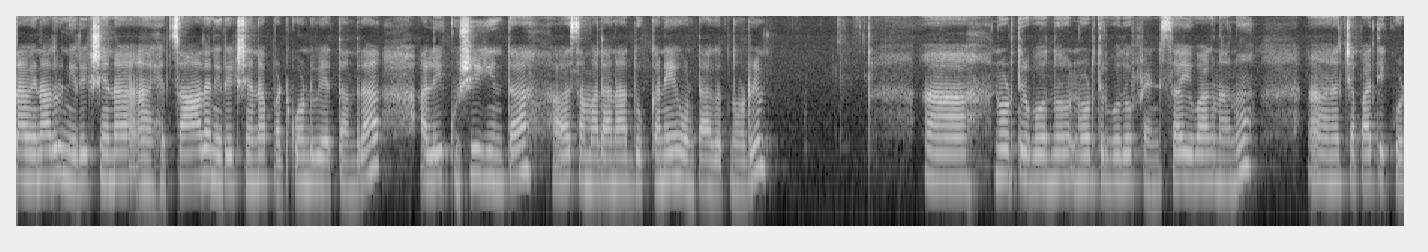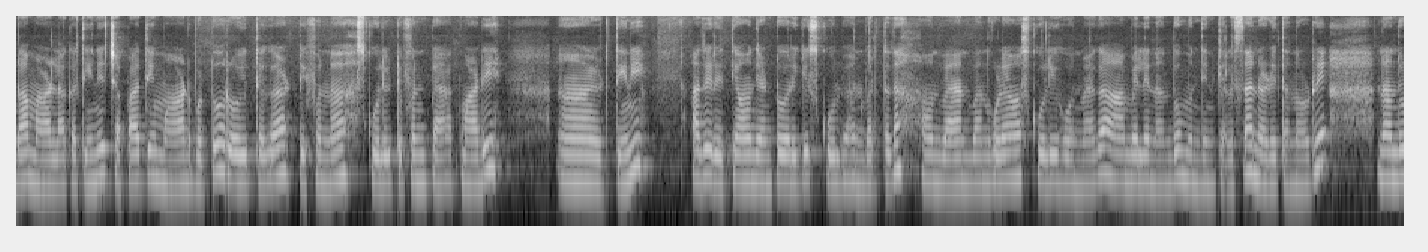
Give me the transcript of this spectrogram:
ನಾವೇನಾದರೂ ನಿರೀಕ್ಷೆನ ಹೆಚ್ಚಾದ ನಿರೀಕ್ಷೆನ ಪಟ್ಕೊಂಡ್ವಿ ಅಂತಂದ್ರೆ ಅಲ್ಲಿ ಖುಷಿಗಿಂತ ಅಸಮಾಧಾನ ದುಃಖನೇ ಉಂಟಾಗುತ್ತೆ ನೋಡ್ರಿ. ನೋಡ್ತಿರ್ಬೋದು ನೋಡ್ತಿರ್ಬೋದು ಫ್ರೆಂಡ್ಸ ಇವಾಗ ನಾನು ಚಪಾತಿ ಕೂಡ ಮಾಡ್ಲಾಕತ್ತೀನಿ. ಚಪಾತಿ ಮಾಡಿಬಿಟ್ಟು ರೋಹಿತ್ಗೆ ಟಿಫನ್ನ, ಸ್ಕೂಲಿಗೆ ಟಿಫನ್ ಪ್ಯಾಕ್ ಮಾಡಿ ಇಡ್ತೀನಿ. ಅದೇ ರೀತಿ ಅವ್ನು ಎಂಟೂವರೆಗೆ ಸ್ಕೂಲ್ ವ್ಯಾನ್ ಬರ್ತದೆ. ಅವ್ನು ವ್ಯಾನ್ ಬಂದ್ಗಳೇ ಅವ ಸ್ಕೂಲಿಗೆ ಹೋದ್ಮ್ಯಾಗ ಆಮೇಲೆ ನಂದು ಮುಂದಿನ ಕೆಲಸ ನಡೀತದೆ ನೋಡ್ರಿ. ನಂದು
